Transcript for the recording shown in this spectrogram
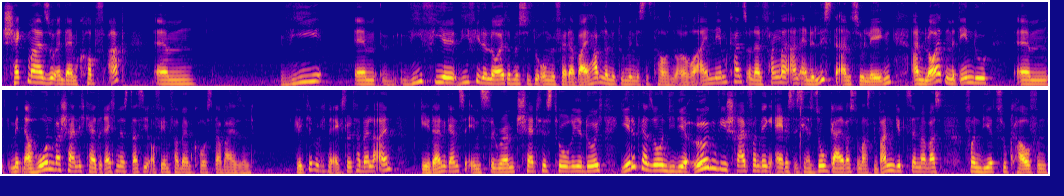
check mal so in deinem Kopf ab, ähm, wie ähm, wie, viel, wie viele Leute müsstest du ungefähr dabei haben, damit du mindestens 1000 Euro einnehmen kannst. Und dann fang mal an, eine Liste anzulegen an Leuten, mit denen du ähm, mit einer hohen Wahrscheinlichkeit rechnest, dass sie auf jeden Fall beim Kurs dabei sind. Leg dir wirklich eine Excel-Tabelle ein, geh deine ganze Instagram-Chat-Historie durch. Jede Person, die dir irgendwie schreibt von wegen, ey, das ist ja so geil, was du machst, wann gibt es denn mal was von dir zu kaufen?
